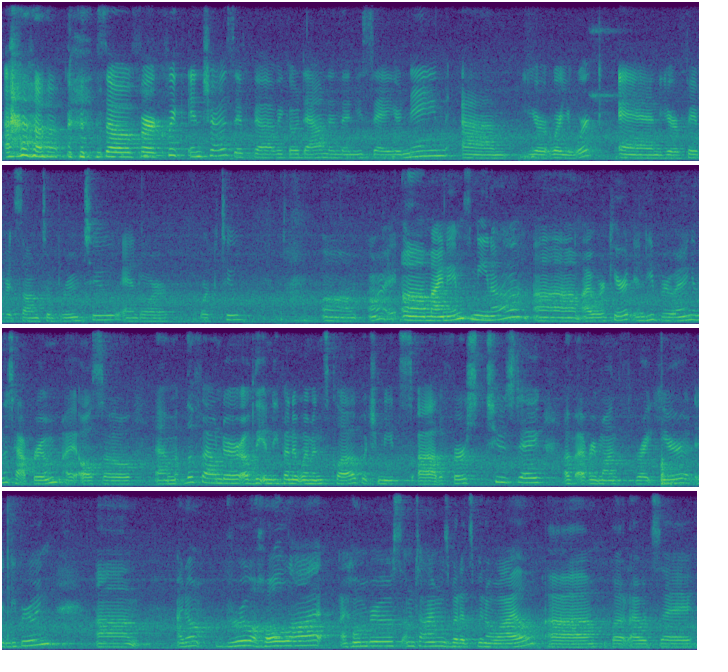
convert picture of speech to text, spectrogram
so, for quick intros, if uh, we go down and then you say your name, um, your where you work, and your favorite song to brew to and or work to. Um, all right. Uh, my name's Nina. Um, I work here at Indie Brewing in the tap room. I also am the founder of the Independent Women's Club, which meets uh, the first Tuesday of every month right here at Indie Brewing. Um, I don't brew a whole lot. I homebrew sometimes, but it's been a while. Uh, but I would say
